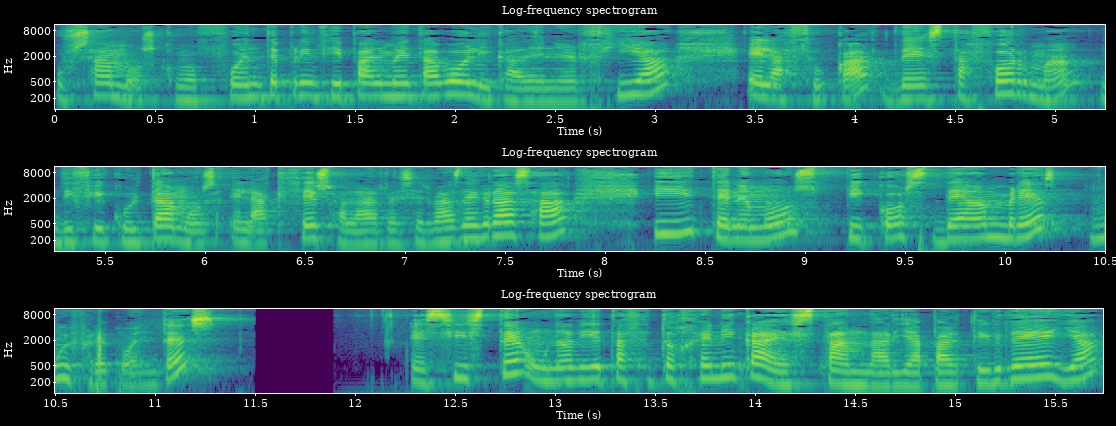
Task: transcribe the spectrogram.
usamos como fuente principal metabólica de energía el azúcar. De esta forma dificultamos el acceso a las reservas de grasa y tenemos picos de hambres muy frecuentes. Existe una dieta cetogénica estándar y a partir de ella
